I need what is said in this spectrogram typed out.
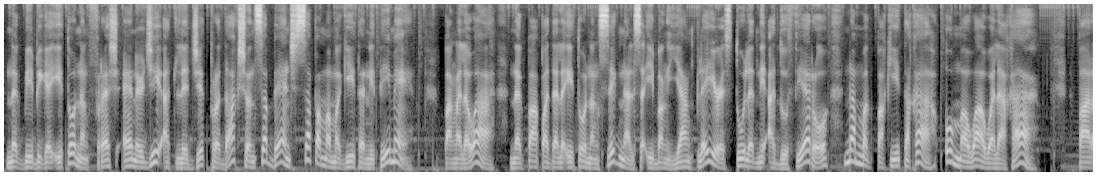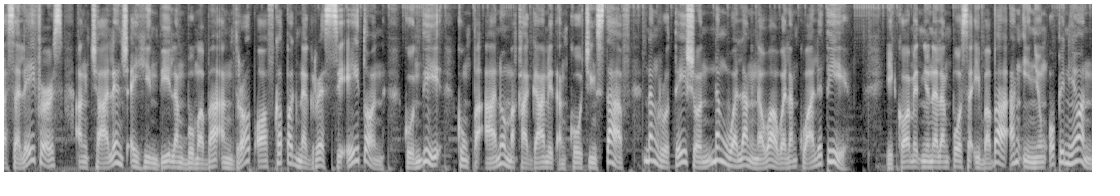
nagbibigay ito ng fresh energy at legit production sa bench sa pamamagitan ni Time. Pangalawa, nagpapadala ito ng signal sa ibang young players tulad ni Aduthiero na magpakita ka o mawawala ka. Para sa Lakers, ang challenge ay hindi lang bumaba ang drop-off kapag nag-rest si Ayton, kundi kung paano makagamit ang coaching staff ng rotation ng walang nawawalang quality. I-comment nyo na lang po sa ibaba ang inyong opinion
